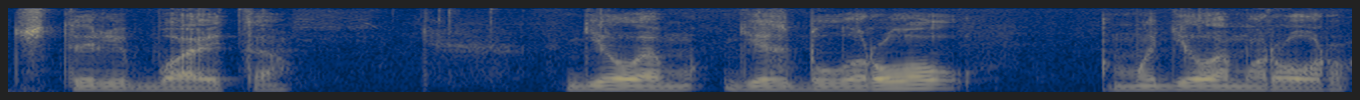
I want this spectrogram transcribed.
4 байта. Делаем, здесь был roll, а мы делаем ROR.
